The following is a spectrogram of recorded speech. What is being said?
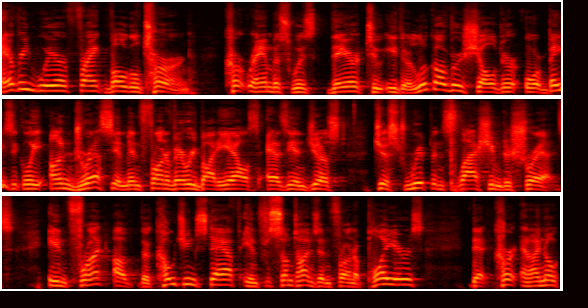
everywhere Frank Vogel turned, Kurt Rambis was there to either look over his shoulder or basically undress him in front of everybody else, as in just just rip and slash him to shreds in front of the coaching staff, in sometimes in front of players. That Kurt and I know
